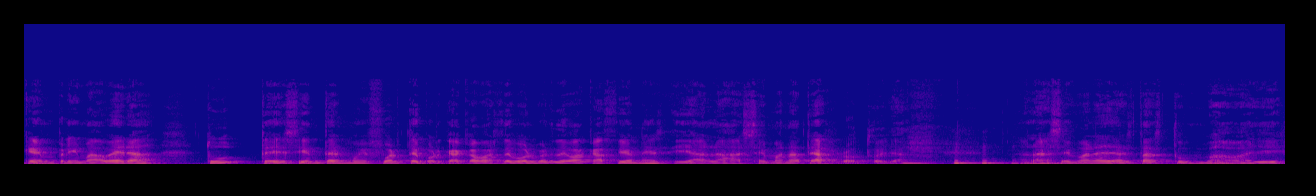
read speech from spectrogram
que en primavera, tú te sientes muy fuerte porque acabas de volver de vacaciones y a la semana te has roto ya. A la semana ya estás tumbado allí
